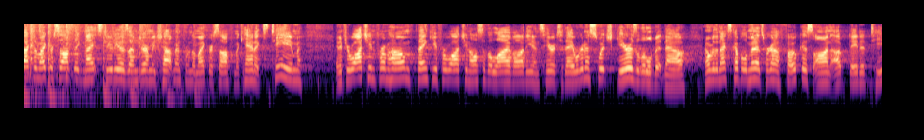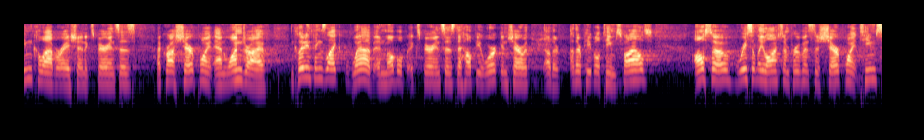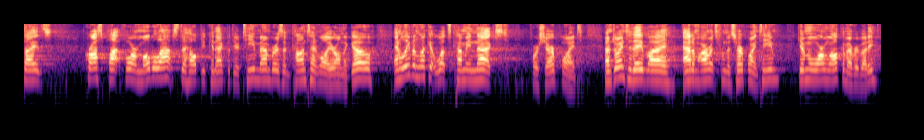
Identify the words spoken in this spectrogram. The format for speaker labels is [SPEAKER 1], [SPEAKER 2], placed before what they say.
[SPEAKER 1] Back to Microsoft Ignite Studios. I'm Jeremy Chapman from the Microsoft Mechanics team. And if you're watching from home, thank you for watching also the live audience here today. We're going to switch gears a little bit now. And over the next couple of minutes, we're going to focus on updated team collaboration experiences across SharePoint and OneDrive, including things like web and mobile experiences to help you work and share with other, other people teams' files. Also, recently launched improvements to SharePoint team sites, cross-platform mobile apps to help you connect with your team members and content while you're on the go. And we'll even look at what's coming next for SharePoint. I'm joined today by Adam Harmetz from the SharePoint team. Give him a warm welcome, everybody.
